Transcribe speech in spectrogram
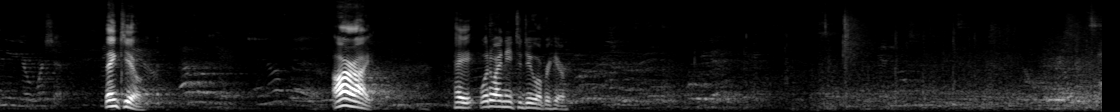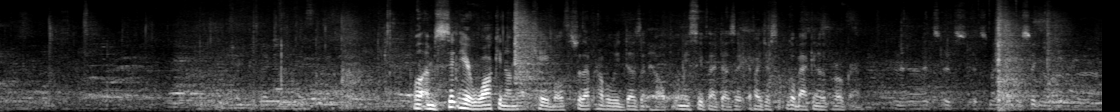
Continue your worship. Thank you. All right. Hey, what do I need to do over here? Well, I'm sitting here walking on that cable, so that probably doesn't help. Let me see if that does it, if I just go back into the program. No, it's, it's, it's not like the signal out of uh,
